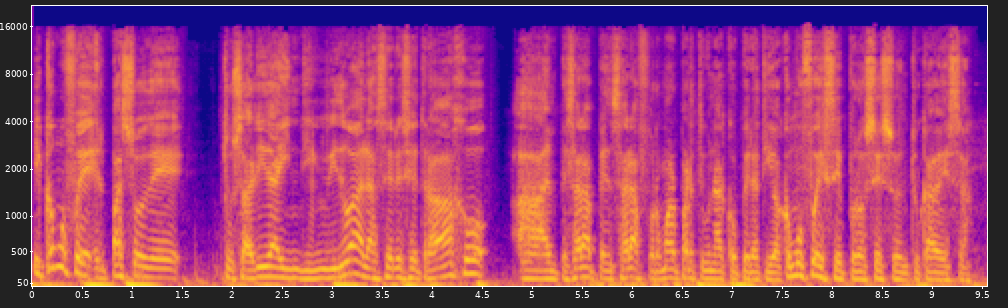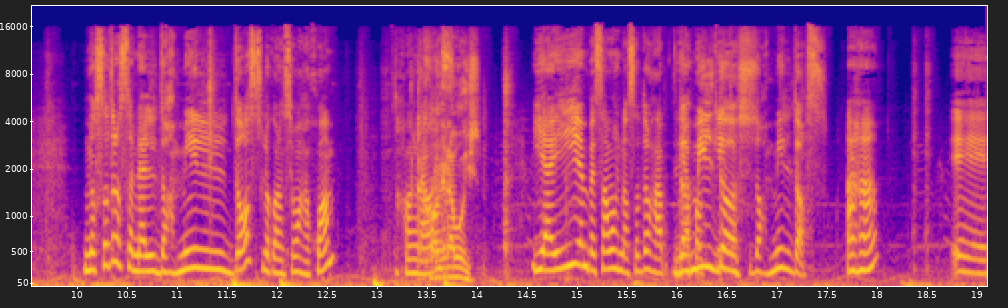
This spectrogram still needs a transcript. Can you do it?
¿Y cómo fue el paso de tu salida individual a hacer ese trabajo a empezar a pensar a formar parte de una cooperativa? ¿Cómo fue ese proceso en tu cabeza? Nosotros en el 2002 lo conocemos a Juan, a Juan Grabois. Juan Grabois. Y ahí empezamos nosotros a... de a 2002. poquito- 2002. Ajá. Eh,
